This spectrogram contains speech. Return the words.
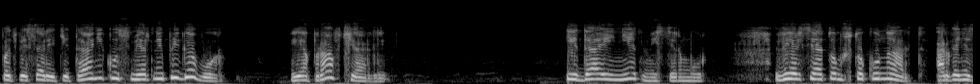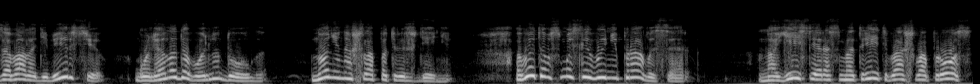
подписали «Титанику» смертный приговор. Я прав, Чарли? И да, и нет, мистер Мур. Версия о том, что Кунарт организовала диверсию, гуляла довольно долго, но не нашла подтверждения. В этом смысле вы не правы, сэр. Но если рассмотреть ваш вопрос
